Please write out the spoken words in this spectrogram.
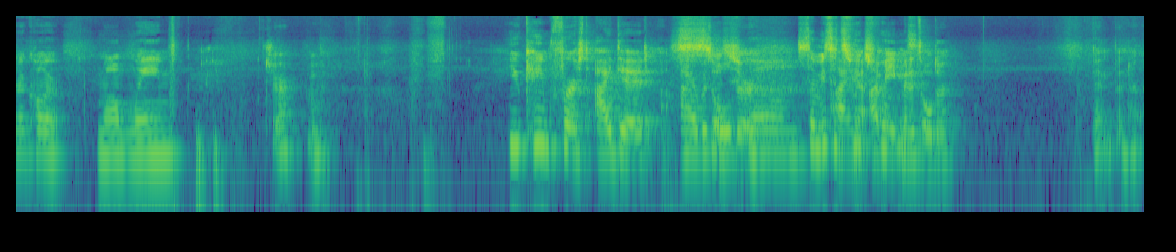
gonna call her mom lame. Sure. You came first. I did. I was Switch older. phones. Somebody said I, switch I'm eight phones. minutes older than than her.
